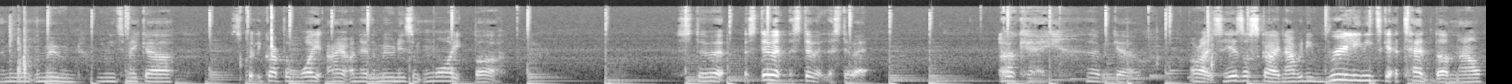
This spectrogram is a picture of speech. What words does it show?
Then we want the moon. We need to make a... Let's quickly grab the white out. I know the moon isn't white, but... Let's do it. Let's do it. Let's do it. Let's do it. Okay. There we go. Alright, so here's our sky. Now we need, really need to get a tent done now.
